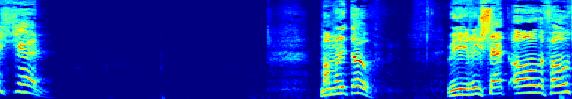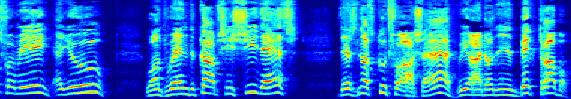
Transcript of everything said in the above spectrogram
ocean. Mamalito, we reset all the votes for me and you. Want when the cops see that, that's not good for us, eh? We are in big trouble.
